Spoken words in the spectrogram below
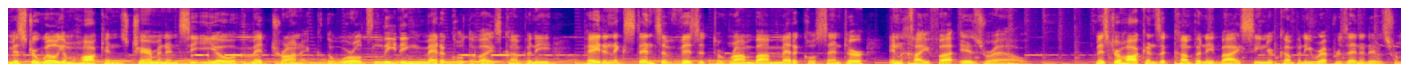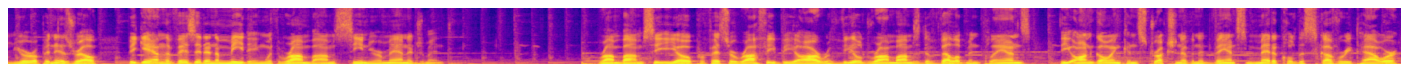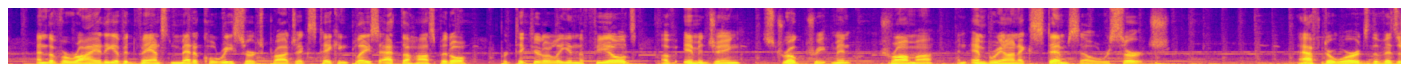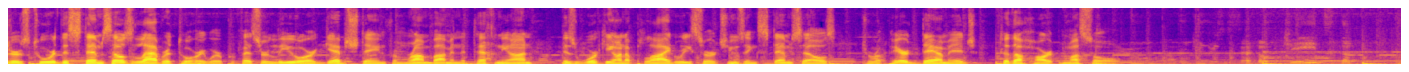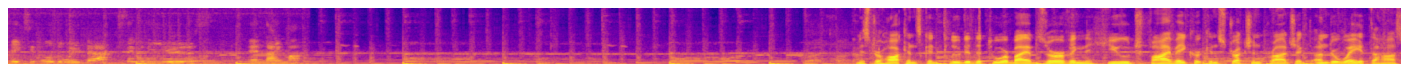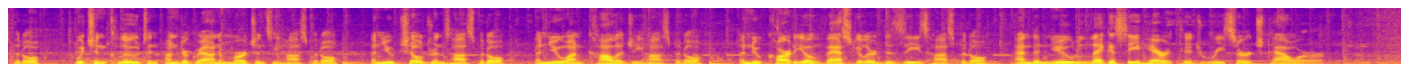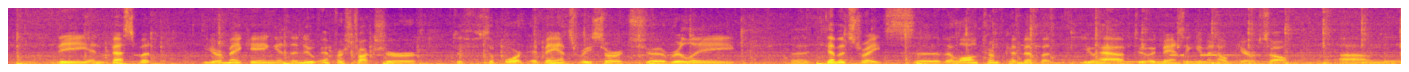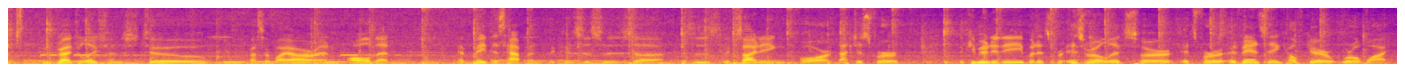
Mr. William Hawkins, chairman and CEO of Medtronic, the world's leading medical device company, paid an extensive visit to Rambam Medical Center in Haifa, Israel. Mr. Hawkins, accompanied by senior company representatives from Europe and Israel, began the visit in a meeting with Rambam's senior management. Rambam CEO Professor Rafi Beyar revealed Rambam's development plans, the ongoing construction of an advanced medical discovery tower, and the variety of advanced medical research projects taking place at the hospital, particularly in the fields of imaging, stroke treatment, trauma, and embryonic stem cell research. Afterwards, the visitors toured the stem cells laboratory where Professor Lior Gebstein from Rambam in the Technion is working on applied research using stem cells to repair damage to the heart muscle. Takes it all the way back 70 years and 9 months. Mr. Hawkins concluded the tour by observing the huge five acre construction project underway at the hospital, which includes an underground emergency hospital, a new children's hospital, a new oncology hospital, a new cardiovascular disease hospital, and the new Legacy Heritage Research Tower. The investment you're making and the new infrastructure to support advanced research uh, really uh, demonstrates uh, the long-term commitment you have to advancing human healthcare. So um, congratulations to Professor Beyar and all that have made this happen because this is, uh, this is exciting for, not just for the community, but it's for Israel, it's for, it's for advancing healthcare worldwide.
